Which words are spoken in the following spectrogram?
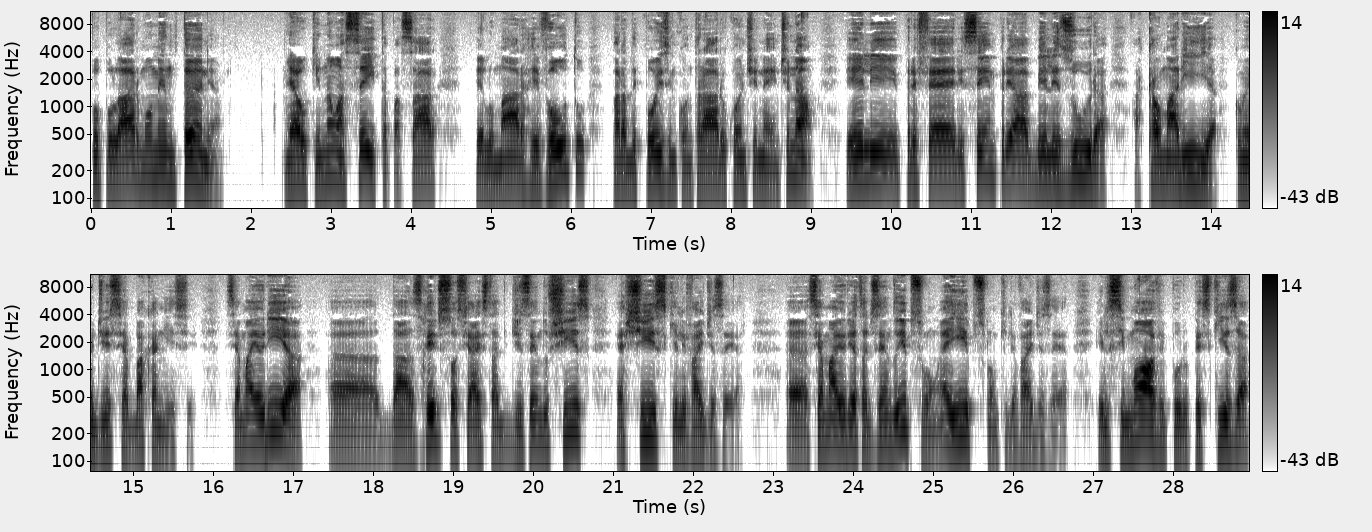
popular momentânea. É o que não aceita passar pelo mar revolto para depois encontrar o continente. Não, ele prefere sempre a belezura, a calmaria, como eu disse, a bacanice. Se a maioria uh, das redes sociais está dizendo X, é X que ele vai dizer. Uh, se a maioria está dizendo Y, é Y que ele vai dizer. Ele se move por pesquisa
